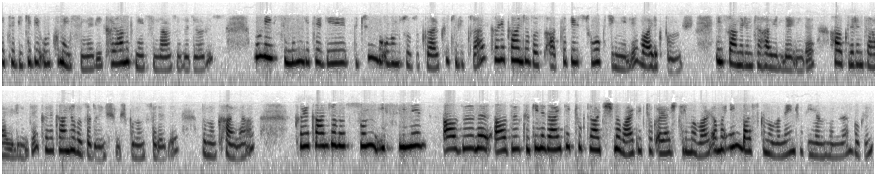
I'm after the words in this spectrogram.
Ve tabii ki bir uyku mevsimi, bir karanlık mevsimden söz ediyoruz. Bu mevsimin getirdiği bütün bu olumsuzluklar, kötülükler Karakancalos adlı bir soğuk cinniyle varlık bulmuş. İnsanların tahayyüllerinde, halkların tahayyülünde Karakancelos'a dönüşmüş bunun sebebi, bunun kaynağı. Karakancelos'un ismini aldığını, aldığı kökene dair pek çok tartışma var, pek çok araştırma var ama en baskın olan, en çok inanılanı bugün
